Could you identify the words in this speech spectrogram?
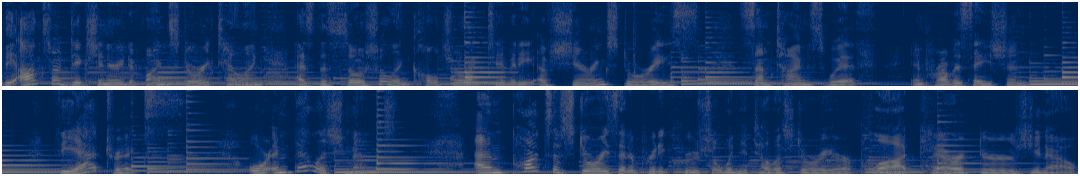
The Oxford Dictionary defines storytelling as the social and cultural activity of sharing stories, sometimes with improvisation, theatrics, or embellishment. And parts of stories that are pretty crucial when you tell a story are plot, characters, you know,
